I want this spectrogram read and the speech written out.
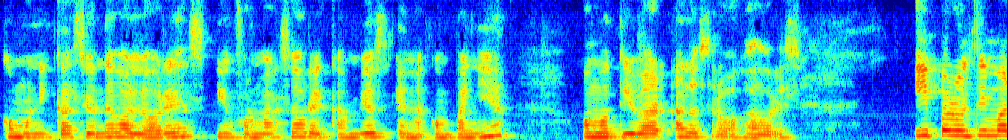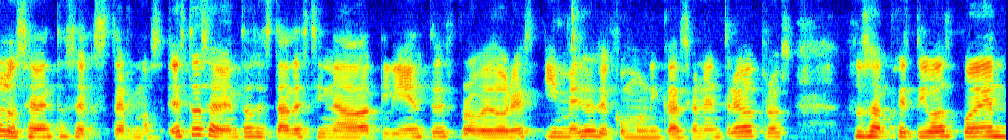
comunicación de valores, informar sobre cambios en la compañía o motivar a los trabajadores. Y por último, los eventos externos. Estos eventos están destinados a clientes, proveedores y medios de comunicación, entre otros. Sus objetivos pueden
